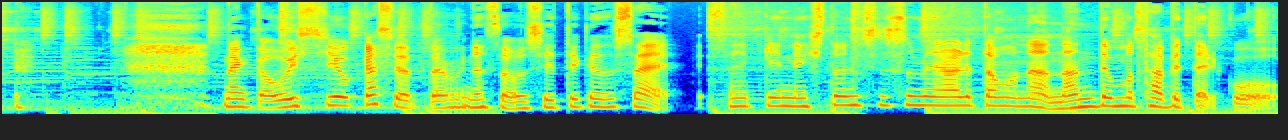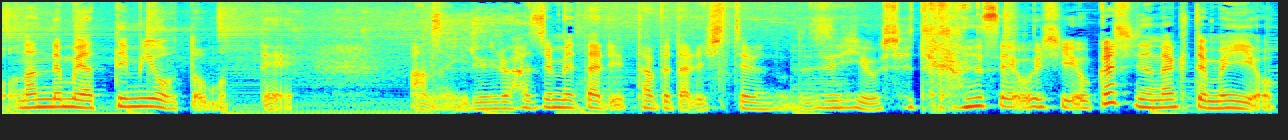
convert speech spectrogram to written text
なんか美味しいお菓子だったら皆さん教えてください。最近ね人に勧められたものは何でも食べたりこう何でもやってみようと思って。あのいろいろ始めたり食べたりしてるのでぜひ教えてください。美味しいお菓子じゃなくてもいいよ。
